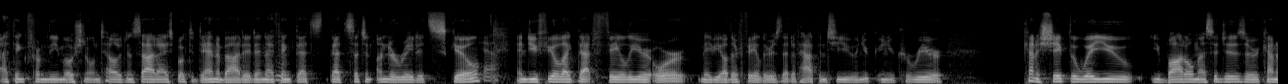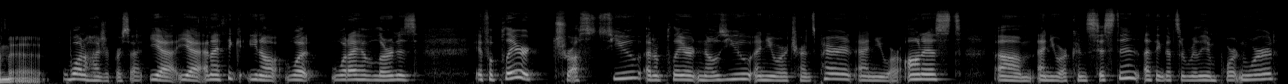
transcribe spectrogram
i think from the emotional intelligence side i spoke to dan about it and mm-hmm. i think that's that's such an underrated skill yeah. and do you feel like that failure or maybe other failures that have happened to you in your in your career kind of shape the way you you bottle messages or kind of uh, 100% yeah yeah and i think you know what what i have learned is if a player trusts you and a player knows you and you are transparent and you are honest um, and you are consistent, I think that's a really important word,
